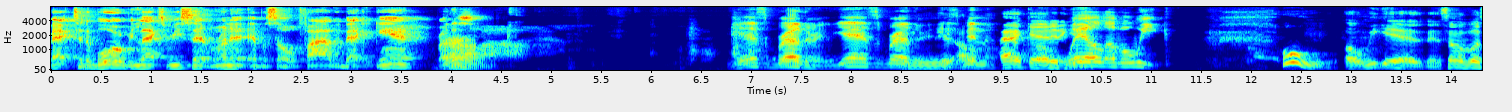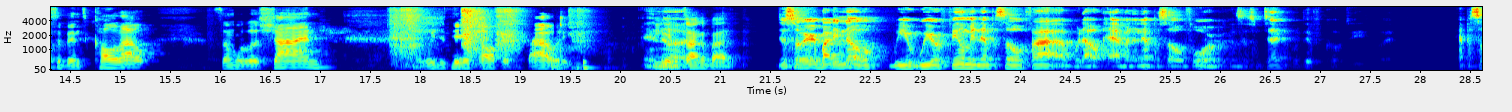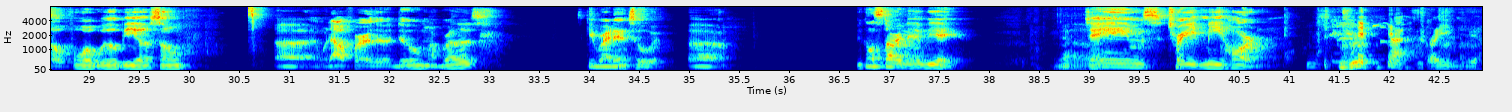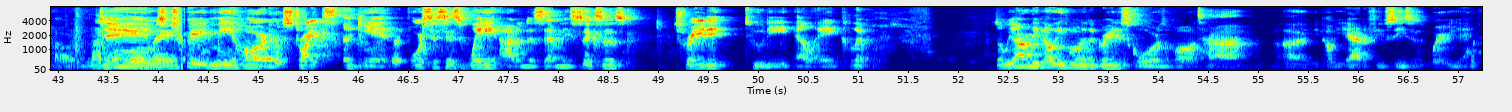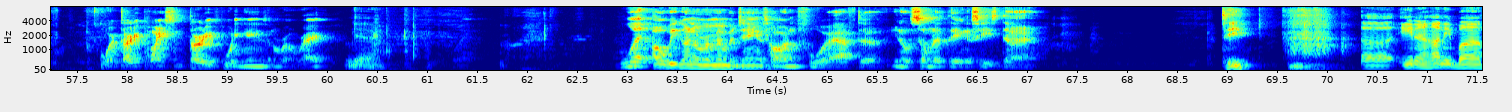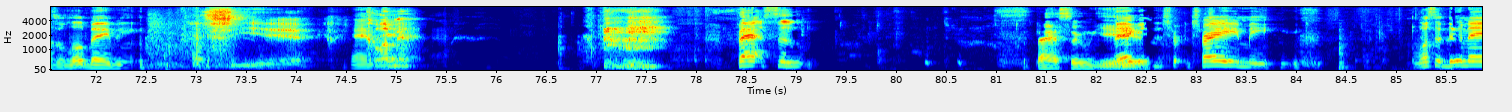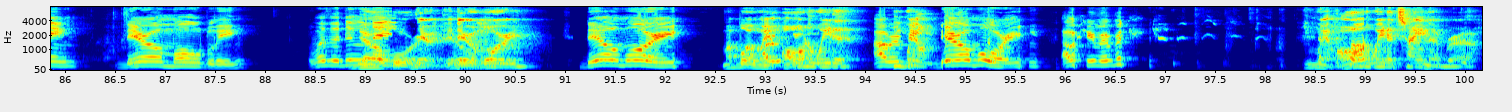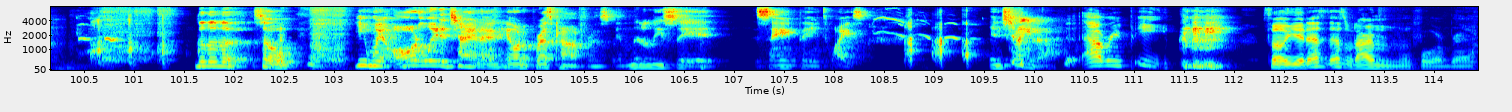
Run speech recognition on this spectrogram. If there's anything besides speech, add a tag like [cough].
Back to the board, relax, reset, running episode five. We back again, brothers. Yes, brethren. Yes, brethren. We It's are been back at it a again. well of a week. Ooh, a week it has been. Some of us have been called out. Some of us shined. And we just here to talk about it. And, We here to uh, talk about it. just so everybody know, we are, we are filming episode five without having an episode four because of some technical difficulties. But episode four will be up soon. Uh, and without further ado, my brothers, let's get right into it. Uh, we're gonna start in the NBA. Uh, James trade me Harden. [laughs] Not [laughs] crazy hard. Not James man. trade me Harden strikes again, forces his way out of the 76ers, traded to the LA Clippers. So we already know he's one of the greatest scorers of all time. Uh, you know, he had a few seasons where he scored 30 points in 30 or 40 games in a row, right? yeah. What are we going to remember James Harden for after, you know, some of the things he's done? T? Uh, eating honey buns with Lil Baby. Shit. And Clubman. [coughs] fat suit. fat suit, yeah. Begging to trade me. What's the dude name? Daryl Mobley. What's the dude Daryl name? Morey. Daryl Morey. Daryl Morey. My boy went all the way to I repeat, Daryl Morey. [laughs] I remember. He went all the way to China, bro. Look, look, look. So he went all the way to China and held a press conference and literally said the same thing twice in China. [laughs] I repeat. [clears throat] so yeah, that's that's what I remember him for, bro.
